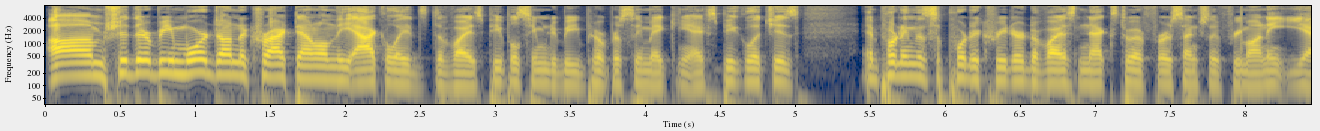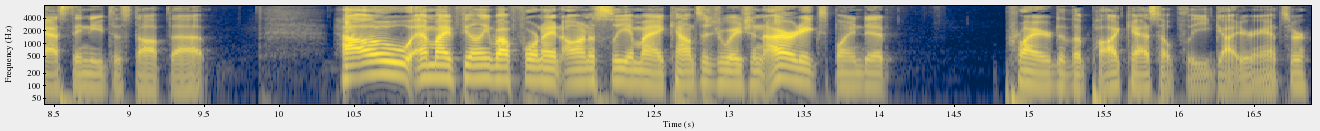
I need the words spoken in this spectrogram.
Um, should there be more done to crack down on the accolades device? People seem to be purposely making XP glitches and putting the supported creator device next to it for essentially free money. Yes, they need to stop that. How am I feeling about Fortnite honestly in my account situation? I already explained it prior to the podcast. Hopefully you got your answer.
